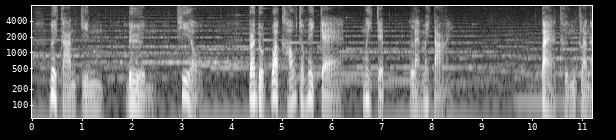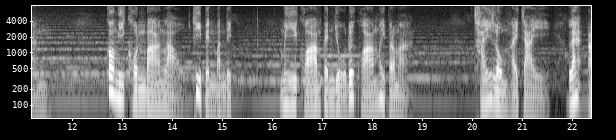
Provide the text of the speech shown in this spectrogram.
ๆด้วยการกิน ดื่ม เที่ยว ประดุดว่าเขาจะไม่แก่ ไม่เจ็บและไม่ตาย แต่ถึงกระนั้น ก็มีคนบางเหล่าที่เป็นบัณฑิต มีความเป็นอยู่ด้วยความไม่ประมาท ใช้ลมหายใจและไอ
